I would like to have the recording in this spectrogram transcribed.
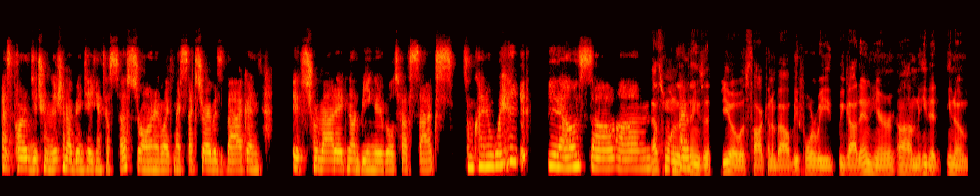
as part of the transition, I've been taking testosterone and like my sex drive is back and it's traumatic not being able to have sex some kind of way, you know? So, um, That's one of the I'm- things that Gio was talking about before we we got in here. Um, he did, you know,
